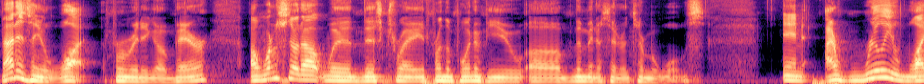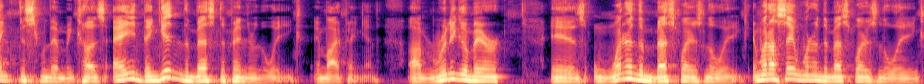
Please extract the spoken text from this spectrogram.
That is a lot for Rudy Gobert. I want to start out with this trade from the point of view of the Minnesota Timberwolves. And I really like this for them because, A, they get the best defender in the league, in my opinion. Um, Rudy Gobert is one of the best players in the league. And when I say one of the best players in the league,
